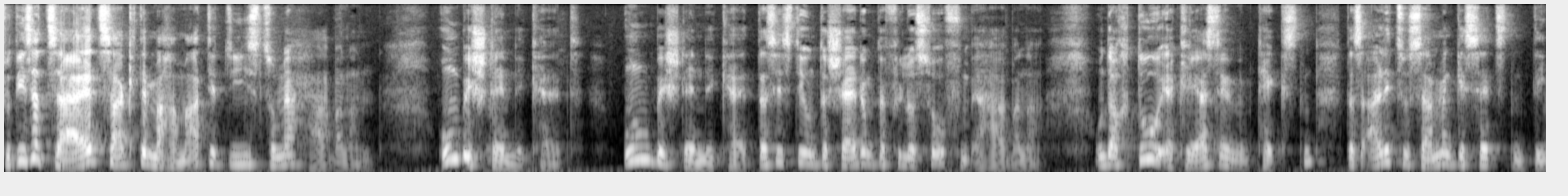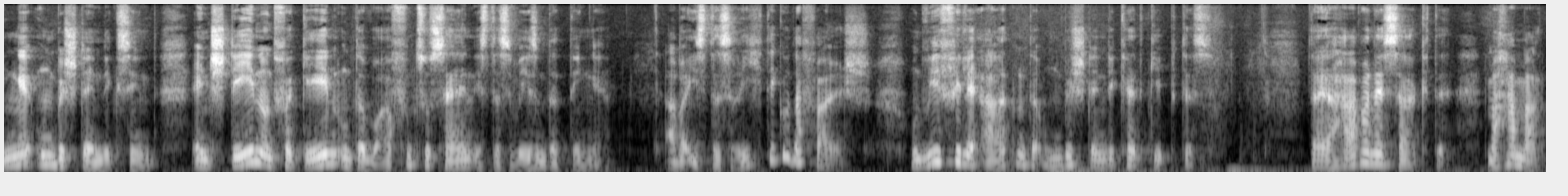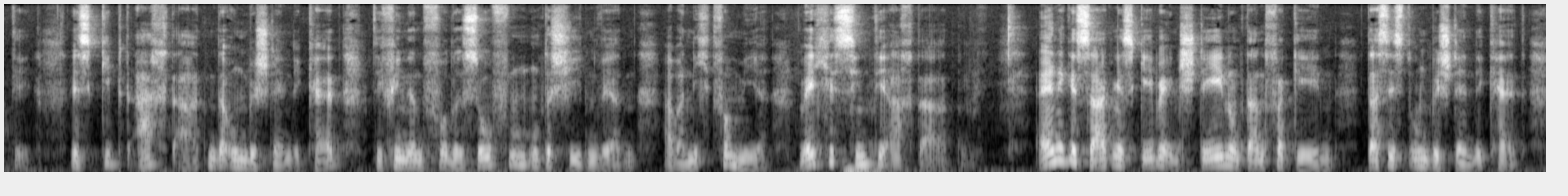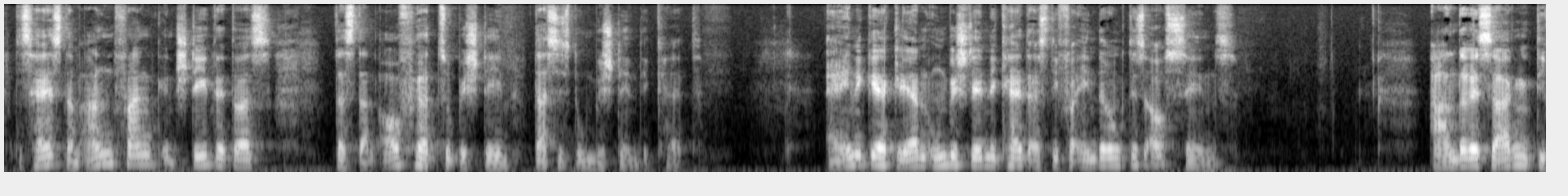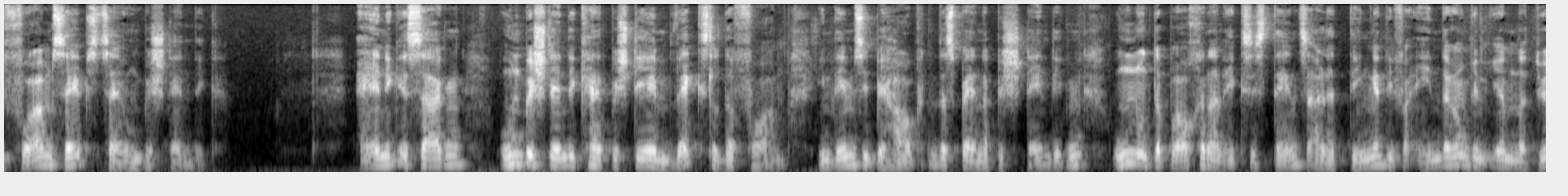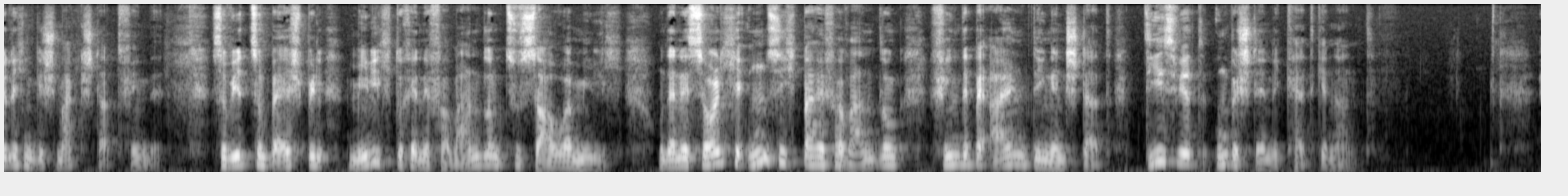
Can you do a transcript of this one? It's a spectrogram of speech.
Zu dieser Zeit sagte Mahamati dies zum Erhabenen. Unbeständigkeit, Unbeständigkeit, das ist die Unterscheidung der Philosophen Erhabener. Und auch du erklärst in den Texten, dass alle zusammengesetzten Dinge unbeständig sind. Entstehen und Vergehen unterworfen zu sein, ist das Wesen der Dinge. Aber ist das richtig oder falsch? Und wie viele Arten der Unbeständigkeit gibt es? Der Erhabene sagte, Mahamati, es gibt acht Arten der Unbeständigkeit, die von Philosophen unterschieden werden, aber nicht von mir. Welches sind die acht Arten? Einige sagen, es gebe Entstehen und dann Vergehen. Das ist Unbeständigkeit. Das heißt, am Anfang entsteht etwas, das dann aufhört zu bestehen. Das ist Unbeständigkeit. Einige erklären Unbeständigkeit als die Veränderung des Aussehens. Andere sagen, die Form selbst sei unbeständig. Einige sagen, Unbeständigkeit bestehe im Wechsel der Form, indem sie behaupten, dass bei einer beständigen, ununterbrochenen Existenz aller Dinge die Veränderung in ihrem natürlichen Geschmack stattfinde. So wird zum Beispiel Milch durch eine Verwandlung zu saurer Milch. Und eine solche unsichtbare Verwandlung finde bei allen Dingen statt. Dies wird Unbeständigkeit genannt.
